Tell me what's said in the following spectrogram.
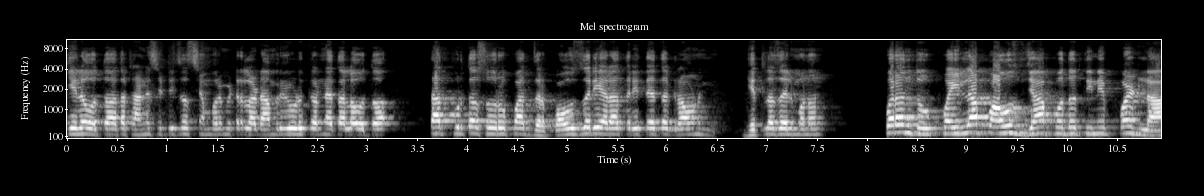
केलं होतं. आता ठाणे सिटीचं शंभर मीटरला डांबरी रोड करण्यात आलं होतं. तात्पुरत्या स्वरूपात जर पाऊस जरी आला तरी त्याचं ग्राउंड घेतलं जाईल म्हणून. परंतु पहिला पाऊस ज्या पद्धतीने पडला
